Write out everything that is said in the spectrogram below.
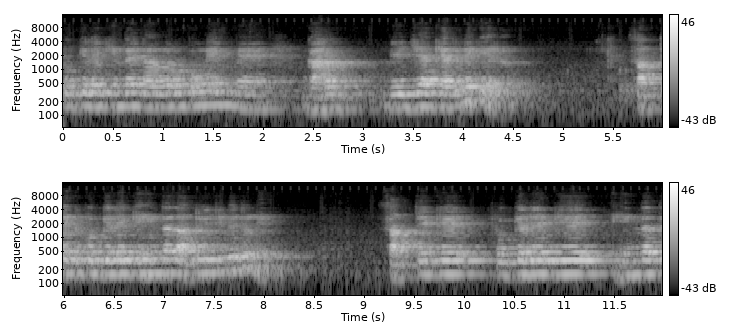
පුද්ගලයෙක් හින්දායි නාම රූපුනේ මේ ගහ බීජයක් හැදුනේ කියලා. සත්‍යක පුද්ගලයෙක් හින්දාද අතුයි තිබෙදුනේ. සත්‍යක පුද්ගලයෙක්ගේ හින්දාද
